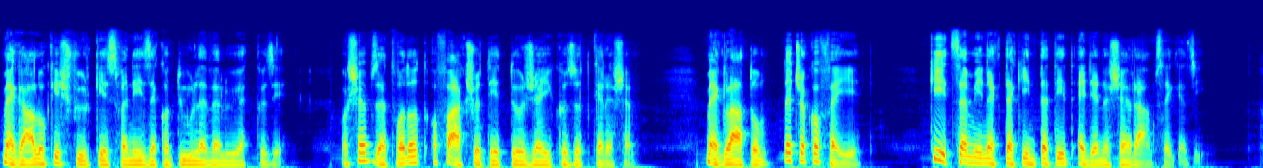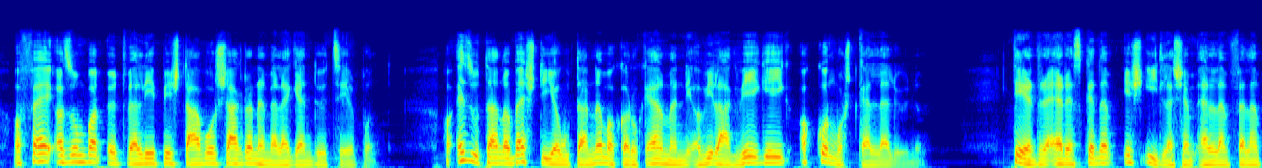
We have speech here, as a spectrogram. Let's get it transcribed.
Megállok és fürkészve nézek a tűlevelőek közé. A sebzett vadat a fák sötét törzsei között keresem. Meglátom, de csak a fejét. Két szemének tekintetét egyenesen rám szegezi. A fej azonban ötven lépés távolságra nem elegendő célpont. Ha ezután a bestia után nem akarok elmenni a világ végéig, akkor most kell lelőnöm. Térdre ereszkedem, és így lesem ellenfelem,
